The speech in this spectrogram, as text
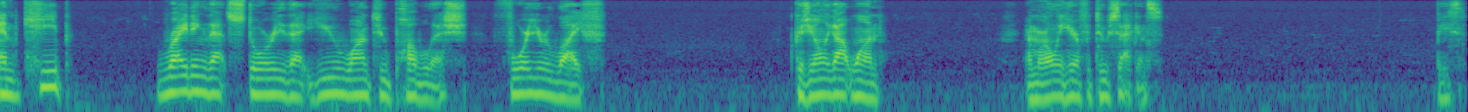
and keep writing that story that you want to publish for your life because you only got one and we're only here for two seconds. Peace.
